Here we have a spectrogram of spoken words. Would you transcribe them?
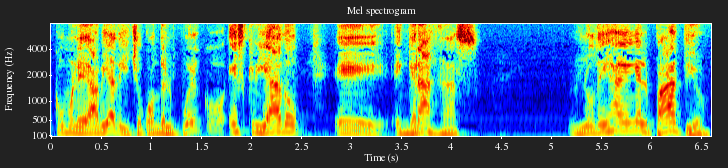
como le había dicho, cuando el puerco es criado eh, en granjas, lo dejan en el patio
